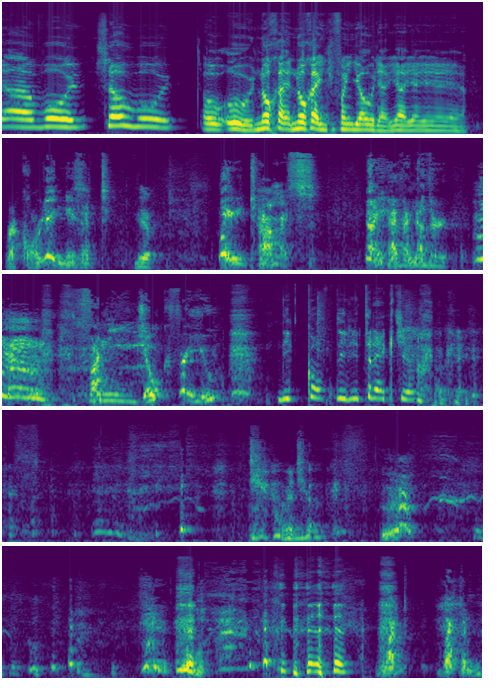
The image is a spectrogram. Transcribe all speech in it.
ja, mooi. Zo mooi. Oh, oh nog, een- nog eentje van Yoda. Ja, ja, ja, ja, ja. Recording, is it? Yep. Hey, Thomas. I have another mm, funny joke for you. Die kop die die trekt, joh. Okay. Do you have a joke? What weapon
